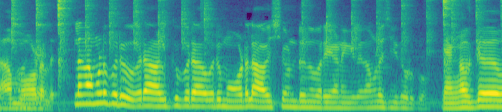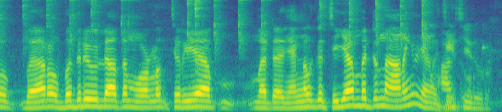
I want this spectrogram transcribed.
ആ മോഡൽ അല്ല നമ്മളിപ്പോ ഒരു ഒരാൾക്ക് ഒരു- മോഡൽ ആവശ്യമുണ്ട് എന്ന് പറയുകയാണെങ്കിൽ നമ്മൾ ചെയ്തു കൊടുക്കും ഞങ്ങൾക്ക് വേറെ ഉപദ്രവമില്ലാത്ത മോഡലും ചെറിയ മറ്റേ ഞങ്ങൾക്ക് ചെയ്യാൻ പറ്റുന്നതാണെങ്കിൽ ഞങ്ങൾ ചെയ്തു ചെയ്തു കൊടുക്കും.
